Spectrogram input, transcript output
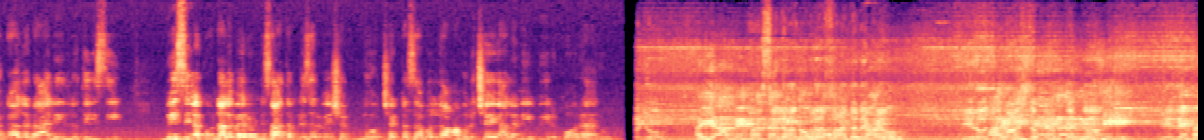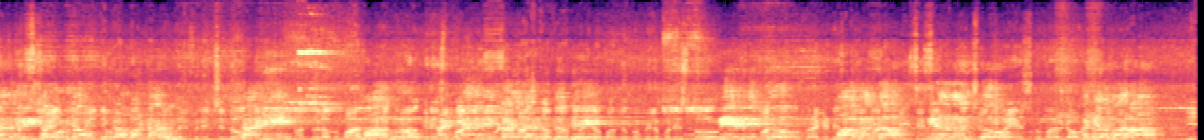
సంఘాల ర్యాలీలు తీసి బీసీలకు నలభై రెండు శాతం రిజర్వేషన్ను చట్టసభల్లో అమలు చేయాలని వీరు కోరారు. అయ్యా మేమంతా ఈ రోజు రాష్ట్ర వ్యాప్తంగా పిలుపునిచ్చిందో భాగంగా కాంగ్రెస్ పార్టీ కూడా రాష్ట్ర పిలుపునిస్తూ మద్దతు ప్రకటిస్తూ మహేష్ కుమార్ గౌడ్ ఈ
